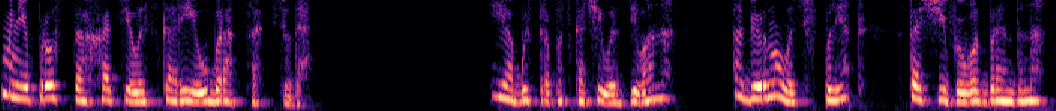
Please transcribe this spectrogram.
мне просто хотелось скорее убраться отсюда. Я быстро подскочила с дивана, обернулась в плед, стащив его с Брэндона.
